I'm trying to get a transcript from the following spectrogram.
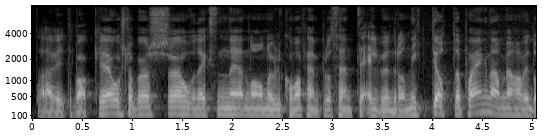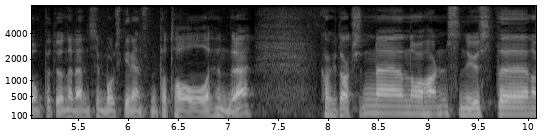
Da er vi tilbake. Oslo Børs eh, hovedveksten ned nå 0,5% til 1198 poeng. Da har vi dumpet under den symbolske grensen på 1200. Kahoot-aksjen eh, nå har den snust eh,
